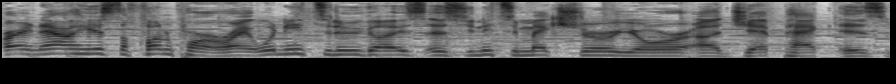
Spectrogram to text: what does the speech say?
All right, now here's the fun part, right? What you need to do, guys, is you need to make sure your uh, jetpack is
